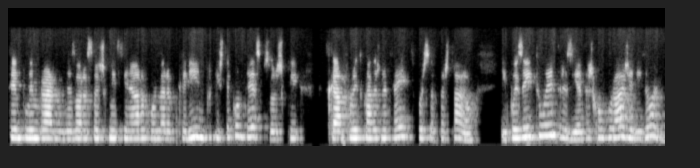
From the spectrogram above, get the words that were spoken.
tento lembrar-me das orações que me ensinaram quando era pequenino, porque isto acontece, pessoas que se calhar foram educadas na fé e depois se afastaram. E depois aí tu entras e entras com coragem e dizes, olha,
